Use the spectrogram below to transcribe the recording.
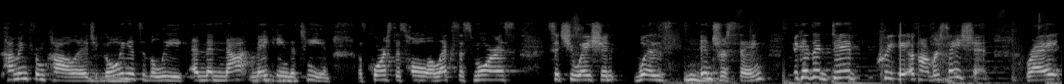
coming from college, mm-hmm. going into the league, and then not making mm-hmm. the team. Of course, this whole Alexis Morris situation was mm-hmm. interesting because it did create a conversation, right?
